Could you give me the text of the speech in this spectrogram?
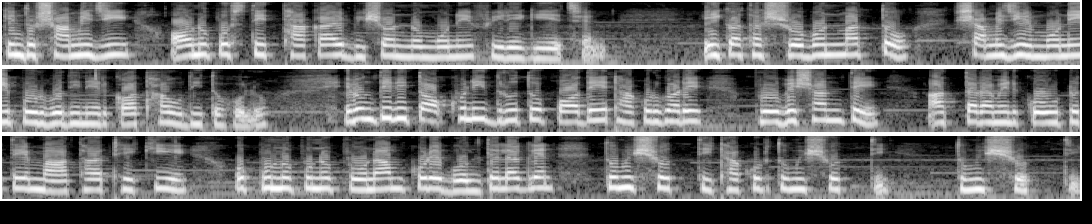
কিন্তু স্বামীজি অনুপস্থিত থাকায় বিষণ্ন মনে ফিরে গিয়েছেন। এই কথা শ্রবণ মাত্র স্বামীজির মনে পূর্বদিনের কথা উদিত হলো এবং তিনি তখনই দ্রুত পদে ঠাকুরঘরে প্রবেশান্তে আত্মারামের কৌটোতে মাথা ঠেকিয়ে ও পুনঃ পুনঃ প্রণাম করে বলতে লাগলেন, তুমি সত্যি, ঠাকুর, তুমি সত্যি তুমি সত্যি।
